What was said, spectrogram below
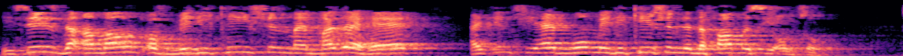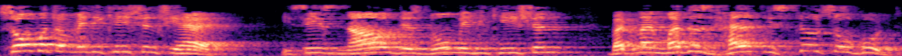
He says the amount of medication my mother had, I think she had more medication than the pharmacy also. So much of medication she had. He says, now there's no medication, but my mother's health is still so good.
